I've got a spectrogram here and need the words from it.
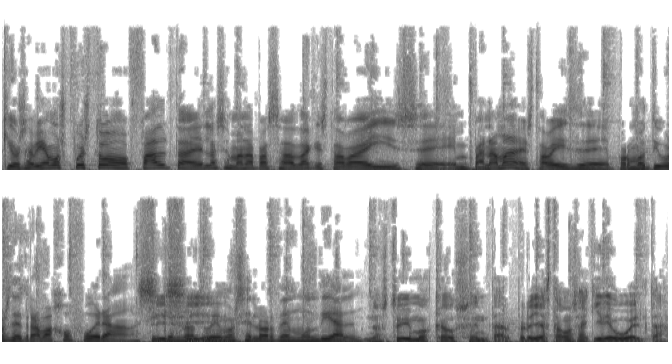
Que os habíamos puesto falta ¿eh? la semana pasada, que estabais eh, en Panamá, estabais eh, por motivos de trabajo fuera, así Sí, que no sí. tuvimos el orden mundial. Nos tuvimos que ausentar, pero ya estamos aquí de vuelta.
